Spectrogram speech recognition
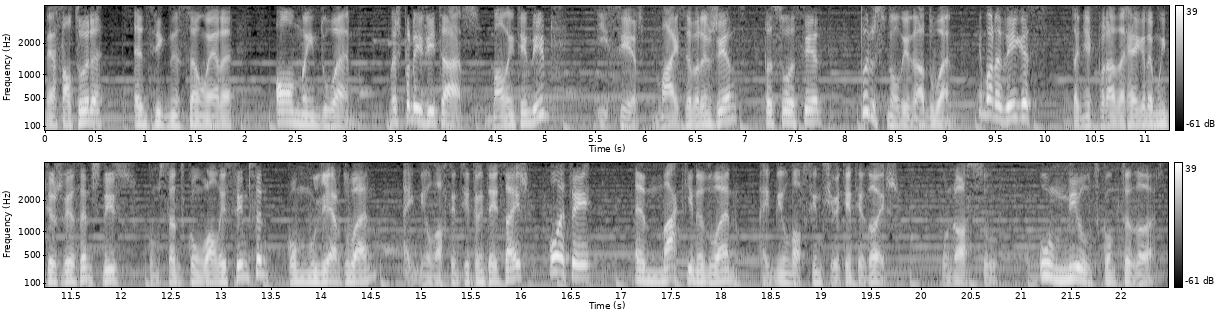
Nessa altura, a designação era Homem do Ano. Mas para evitar mal-entendidos e ser mais abrangente, passou a ser Personalidade do Ano. Embora diga-se, tenha quebrado a regra muitas vezes antes disso, começando com Wally Simpson como Mulher do Ano, em 1936, ou até a Máquina do Ano, em 1982. O nosso humilde computador.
